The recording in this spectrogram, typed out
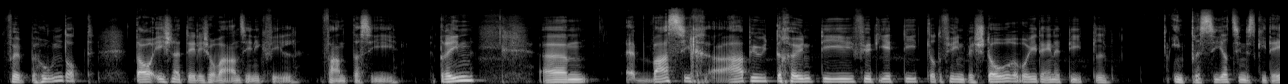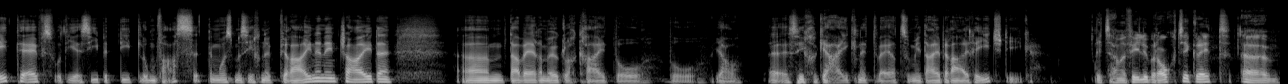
von etwa 100. Da ist natürlich schon wahnsinnig viel Fantasie drin. Ähm, was sich anbieten könnte für die Titel oder für Investoren, die in diesen Titeln interessiert sind, es gibt ETFs, die diese sieben Titel umfassen. Da muss man sich nicht für einen entscheiden. Ähm, da wäre eine Möglichkeit, wo, wo ja, äh, sicher geeignet wäre, um in diesen Bereich einzusteigen. Jetzt haben wir viel über Aktien geredet. Ähm,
